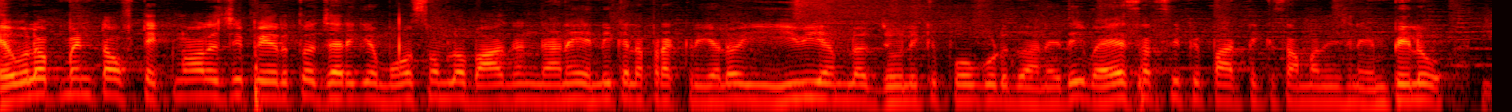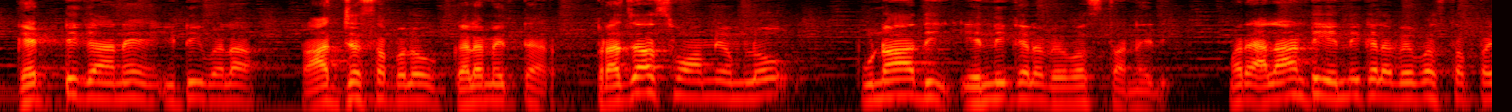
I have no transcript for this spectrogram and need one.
డెవలప్మెంట్ ఆఫ్ టెక్నాలజీ పేరుతో జరిగే మోసంలో భాగంగానే ఎన్నికల ప్రక్రియలో ఈ ఈవీఎంల జోలికి పోకూడదు అనేది వైఎస్ఆర్సీపీ పార్టీకి సంబంధించిన ఎంపీలు గట్టిగానే ఇటీవల రాజ్యసభలో గలమెత్తారు. ప్రజాస్వామ్యంలో పునాది ఎన్నికల వ్యవస్థ అనేది. మరి అలాంటి ఎన్నికల వ్యవస్థపై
